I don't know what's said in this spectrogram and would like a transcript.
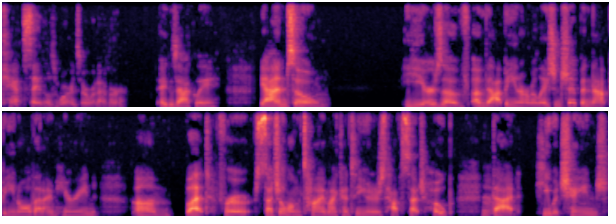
can't say those words or whatever. Exactly. Yeah, and so years of of that being our relationship and that being all that I'm hearing. Um, but for such a long time, I continue to just have such hope Hmm. that he would change,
